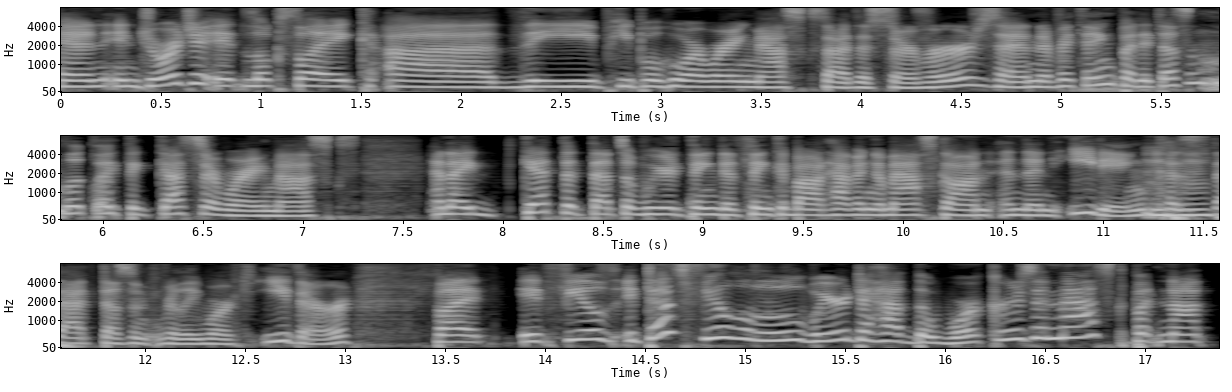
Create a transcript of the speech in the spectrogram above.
And in Georgia, it looks like uh, the people who are wearing masks are the servers and everything, but it doesn't look like the guests are wearing masks. And I get that that's a weird thing to think about having a mask on and then eating because that doesn't really work either. But it feels, it does feel a little weird to have the workers in masks, but not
